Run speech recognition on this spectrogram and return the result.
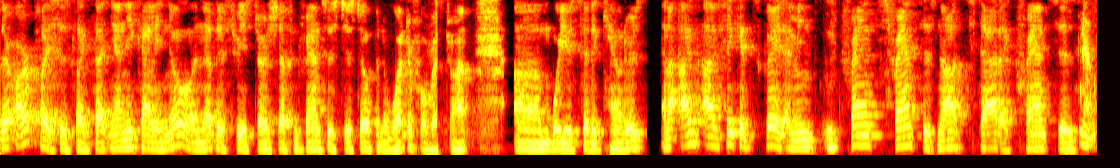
there are places like that. Yannick Alléno, another three star chef in France, has just opened a wonderful restaurant um, where you sit at counters. And I, I, think it's great. I mean, France, France is not static. France is, no.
